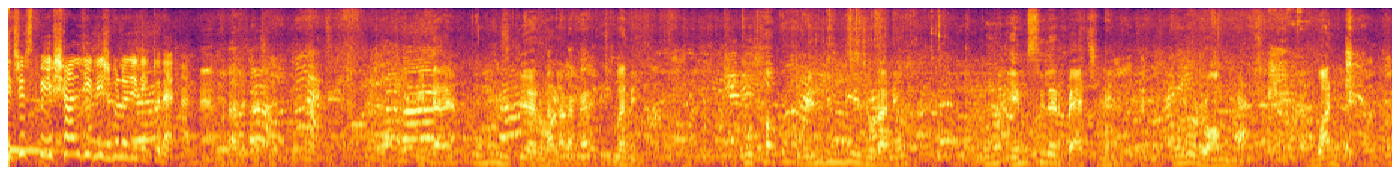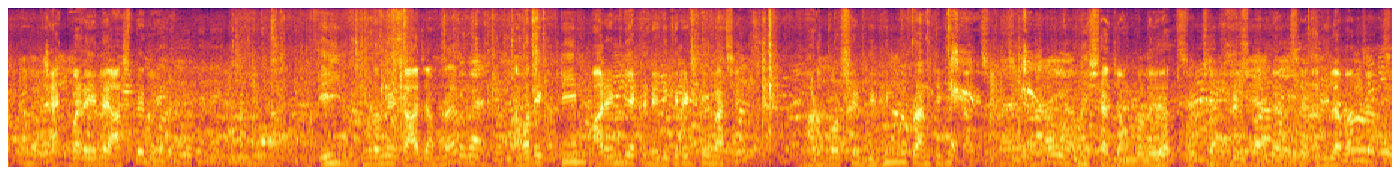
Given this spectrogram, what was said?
কিছু স্পেশাল জিনিসগুলো যদি একটু দেখান। এটা কোনো রিপেয়ার মানে কোথাও কোনো ওয়েল্ডিং দিয়ে জোড়া নেই, কোনো এমসিলের প্যাচ নেই, কোনো রং নেই। ওয়ান একবারে এলে আসবেন ওই এই ধরনের কাজ আমরা, আমাদের টিম আর একটা ডেডিকেটেড টিম আছে। ভারতবর্ষের বিভিন্ন প্রান্তে গিয়ে কাজ উড়িষ্যা জঙ্গলে যাচ্ছে, ছত্তিশগড় যাচ্ছে, আদিলাবাদ যাচ্ছে।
